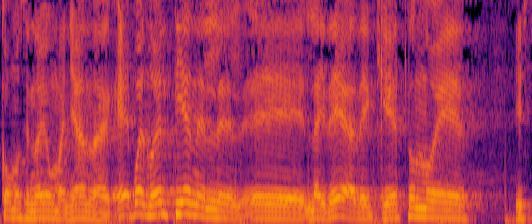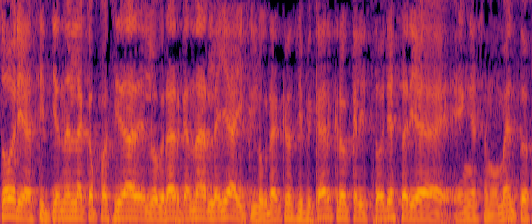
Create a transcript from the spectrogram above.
como si no hay un mañana. Eh, bueno, él tiene eh, la idea de que esto no es historia. Si tienen la capacidad de lograr ganarle allá y lograr clasificar, creo que la historia estaría en ese momento.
